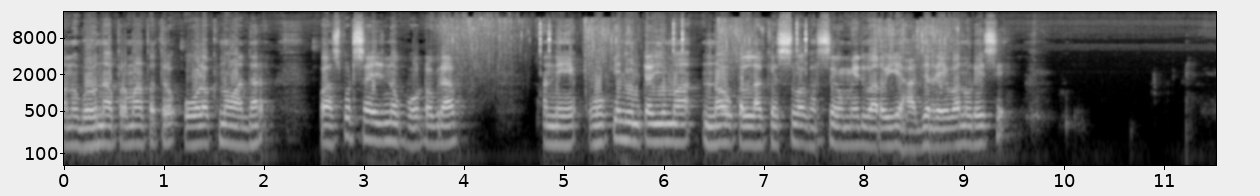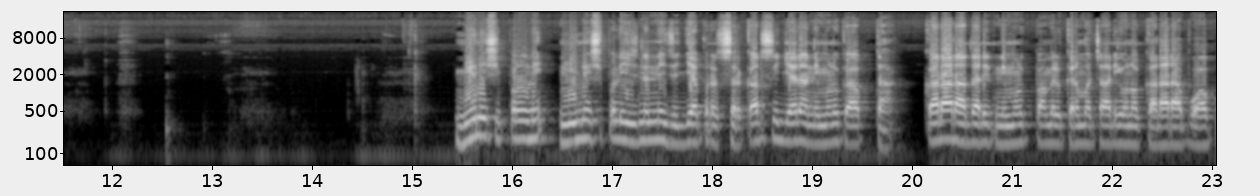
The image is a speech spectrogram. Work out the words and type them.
અનુભવના પ્રમાણપત્રો, ઓળખનો આધાર પાસપોર્ટ સાઇઝનો ફોટોગ્રાફ અને વોક ઇન ઇન્ટરવ્યૂમાં નવ કલાકે સ્વઘર્ષે ઉમેદવારોએ હાજર રહેવાનું રહેશે. મ્યુનિસિપલની મ્યુનિસિપલ ઇજનેરની જગ્યા પર સરકારશ્રી દ્વારા નિમણૂક આપતા, કરાર આધારિત નિમણૂક પામેલ કર્મચારીઓનો કરાર આપોઆપ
